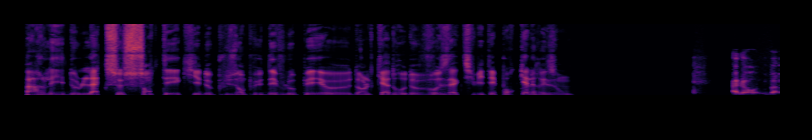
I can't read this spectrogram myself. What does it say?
parler de l'axe santé qui est de plus en plus développé euh, dans le cadre de vos activités. Pour quelles raisons? Alors, bah,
